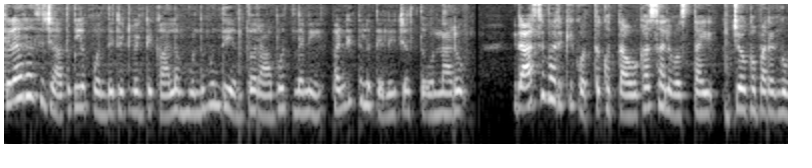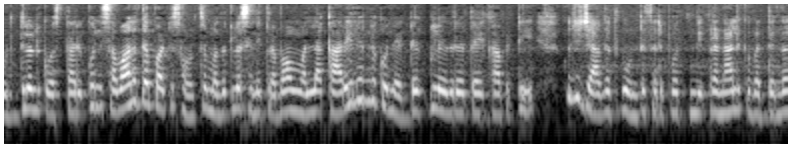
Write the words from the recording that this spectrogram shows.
తులారాశి జాతకులు పొందేటటువంటి కాలం ముందు ముందు ఎంతో రాబోతుందని పండితులు తెలియజేస్తూ ఉన్నారు. రాశి వారికి కొత్త కొత్త అవకాశాలు వస్తాయి. ఉద్యోగపరంగా వృద్ధులకు వస్తారు. కొన్ని సవాళ్ళతో పాటు సంవత్సరం మొదట్లో శని ప్రభావం వల్ల కార్యాలయంలో కొన్ని అడ్డంకులు ఎదురవుతాయి కాబట్టి కొంచెం జాగ్రత్తగా ఉంటే సరిపోతుంది. ప్రణాళికబద్ధంగా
